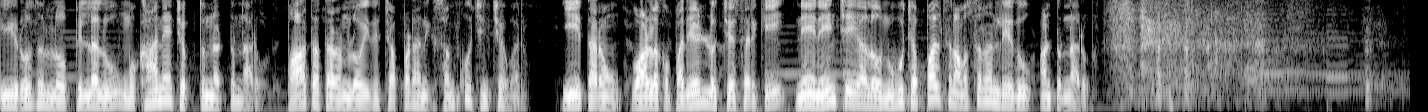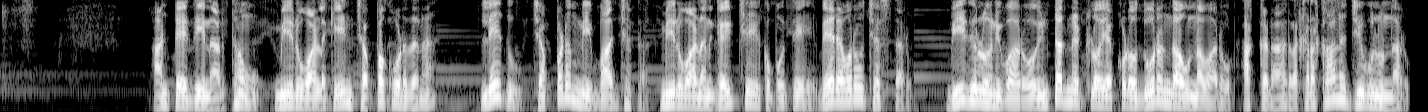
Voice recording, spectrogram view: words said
ఈ రోజుల్లో పిల్లలు ముఖానే చెప్తున్నట్టున్నారు. పాత తరంలో ఇది చెప్పడానికి సంకోచించేవారు. ఈ తరం వాళ్ళకు పదేళ్ళొచ్చేసరికి నేనేం చేయాలో నువ్వు చెప్పాల్సిన అవసరం లేదు అంటున్నారు. అంటే దీని అర్థం మీరు వాళ్ళకేం చెప్పకూడదనా? లేదు చెప్పడం మీ బాధ్యత. మీరు వాళ్ళని గైడ్ చేయకపోతే వేరెవరో చేస్తారు. వీధిలోని వారో ఇంటర్నెట్లో ఎక్కడో దూరంగా ఉన్నవారో అక్కడ రకరకాల జీవులున్నారు.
